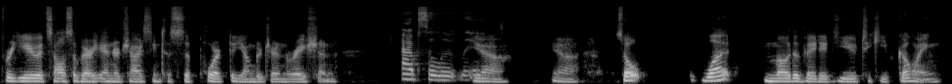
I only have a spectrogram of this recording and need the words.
For you, it's also very energizing to support the younger generation. Absolutely. Yeah. Yeah. So, what motivated you to keep going?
